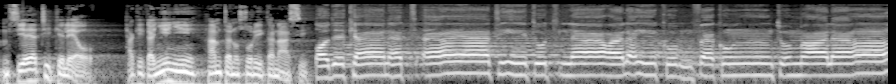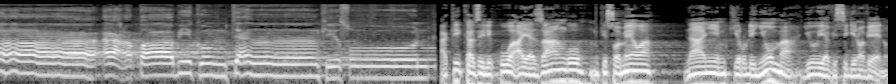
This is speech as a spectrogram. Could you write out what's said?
Msiyatike leo. Hakika nyinyi hamtanusurika nasi. Qad kanat ayati tutla alaykum fakuntum ala aqabikum tankisun. Hakika zilikuwa aya zangu mkisomewa nanyi mkirudi nyuma juu ya visigino vyenu.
